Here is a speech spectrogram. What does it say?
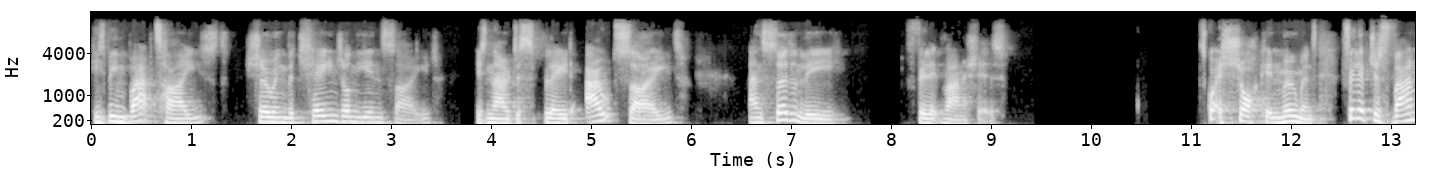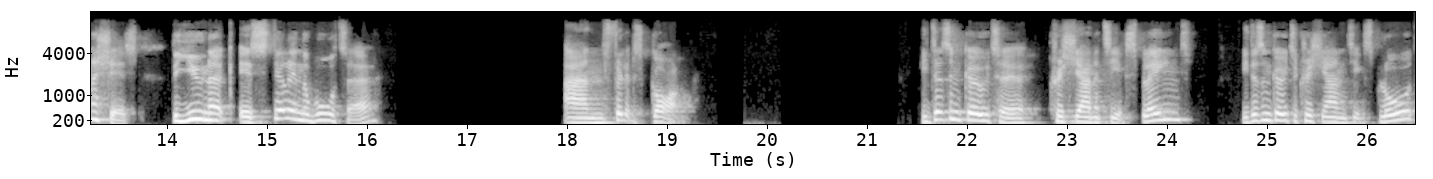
He's been baptized, showing the change on the inside is now displayed outside, and suddenly Philip vanishes. It's quite a shocking moment. Philip just vanishes. The eunuch is still in the water, and Philip's gone. He doesn't go to Christianity explained. He doesn't go to Christianity explored.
